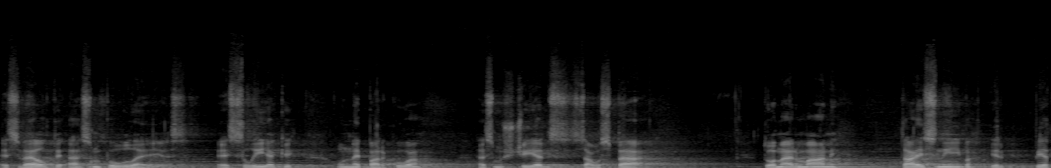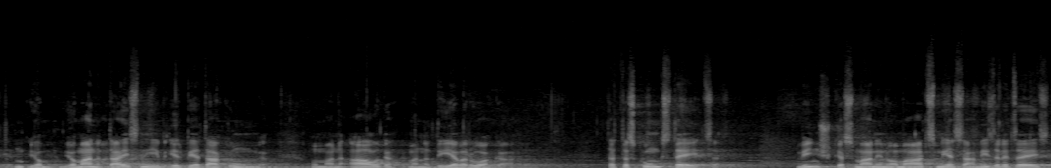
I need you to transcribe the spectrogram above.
es velti esmu pūlējies, es lieki un ne par ko esmu šķiedis savu spēku. Tomēr mani taisnība ir pie, jo, jo mana taisnība ir pie tā kunga, un mana alga mana dieva rokā. Tad tas kungs teica: Viņš, kas mani no mācības miesām izredzējis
